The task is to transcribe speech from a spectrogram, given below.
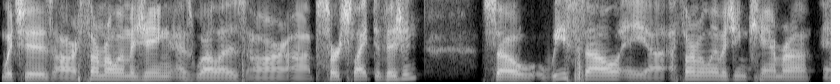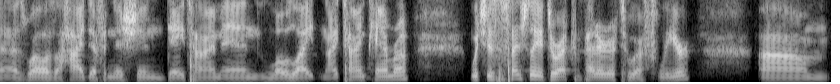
which is our thermal imaging as well as our uh, searchlight division. So we sell a, uh, a, thermal imaging camera as well as a high definition daytime and low light nighttime camera, which is essentially a direct competitor to a FLIR um,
